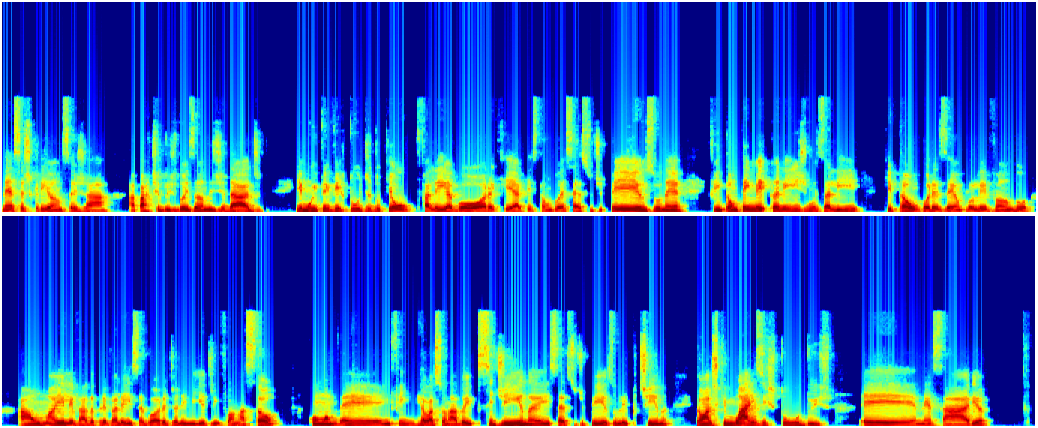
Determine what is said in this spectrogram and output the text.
nessas crianças já a partir dos dois anos de idade, e muito em virtude do que eu falei agora, que é a questão do excesso de peso, né? Enfim, então, tem mecanismos ali que estão, por exemplo, levando a uma elevada prevalência agora de anemia de inflamação com, é, enfim, relacionado a epsidina, excesso de peso, leptina. Então, acho que mais estudos é, nessa área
